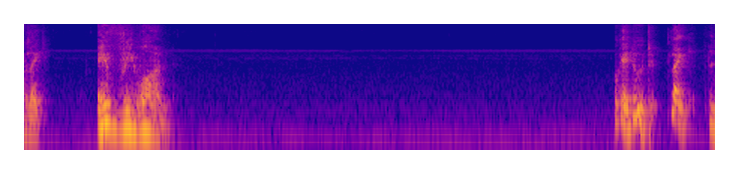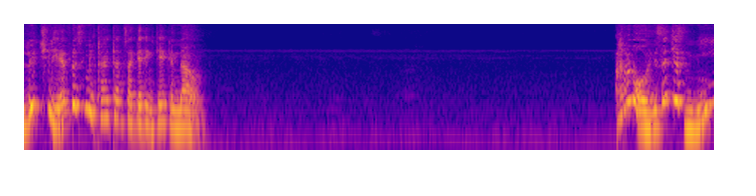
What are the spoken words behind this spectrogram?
It's like, everyone. Okay, dude, like, literally every single Titans are getting taken down. I don't know. Is it just me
